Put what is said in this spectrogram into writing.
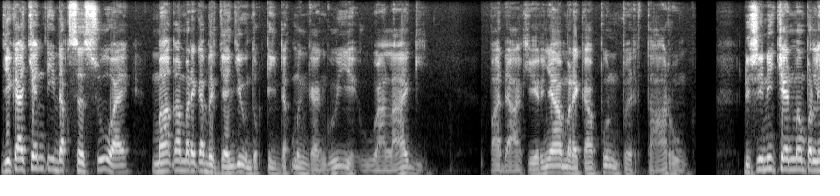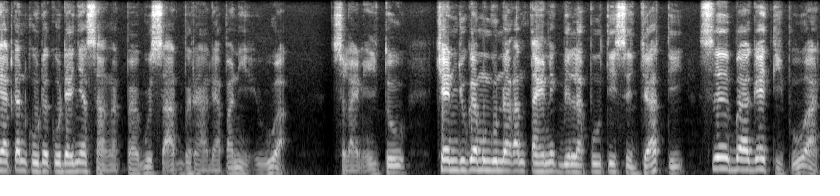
jika Chen tidak sesuai, maka mereka berjanji untuk tidak mengganggu Yehua lagi. Pada akhirnya mereka pun bertarung. Di sini Chen memperlihatkan kuda-kudanya sangat bagus saat berhadapan Yehua. Selain itu, Chen juga menggunakan teknik bela putih sejati sebagai tipuan.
